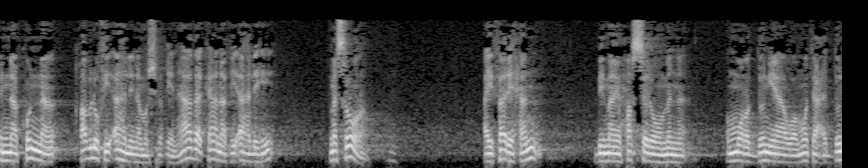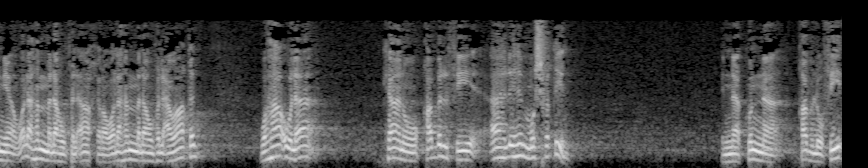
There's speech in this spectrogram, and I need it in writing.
إن كنا قبل في أهلنا مشفقين. هذا كان في أهله مسرورا أي فرحا بما يحصله من أمور الدنيا ومتع الدنيا ولا هم له في الآخرة ولا هم له في العواقب. وهؤلاء كانوا قبل في أهلهم مشفقين. إنا كنا قبل في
